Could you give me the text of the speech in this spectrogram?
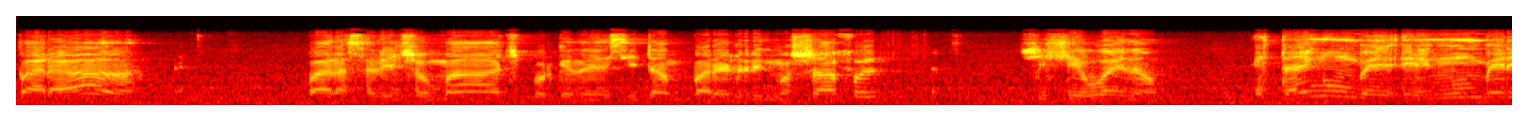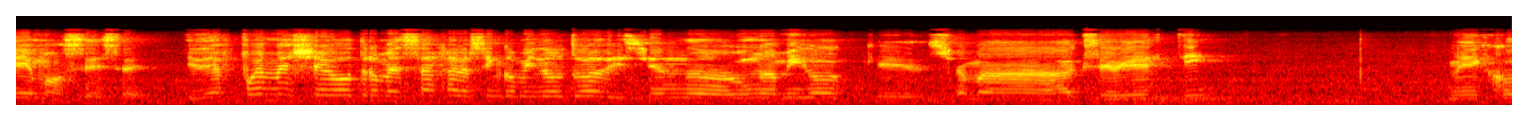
para, para salir en Showmatch porque necesitan para el ritmo shuffle. Y dije, bueno, está en un, en un veremos ese. Y después me llegó otro mensaje a los cinco minutos diciendo un amigo que se llama Axel Gesti. Me dijo,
